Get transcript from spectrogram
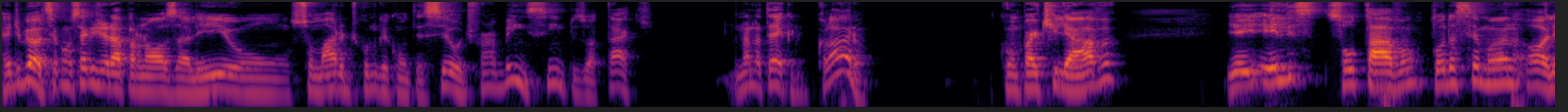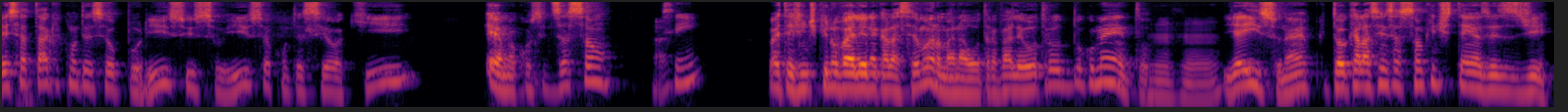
Red Belt, você consegue gerar para nós ali um sumário de como que aconteceu, de forma bem simples o ataque? Nada técnico, claro. Compartilhava. E aí eles soltavam toda semana. Olha, esse ataque aconteceu por isso, isso, isso, aconteceu aqui. É uma conscientização. É. Sim. Vai ter gente que não vai ler naquela semana, mas na outra vai ler outro documento. Uhum. E é isso, né? Então aquela sensação que a gente tem às vezes de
